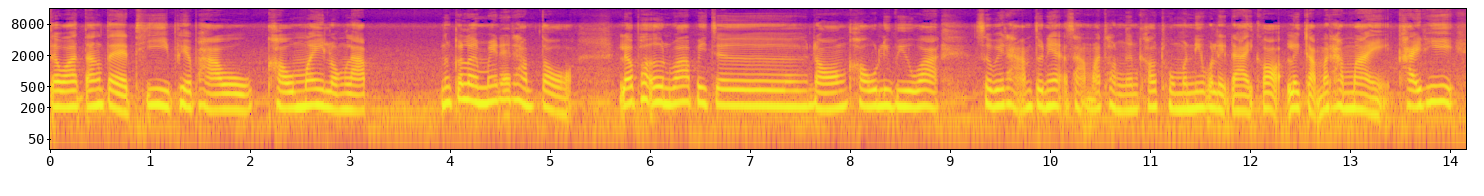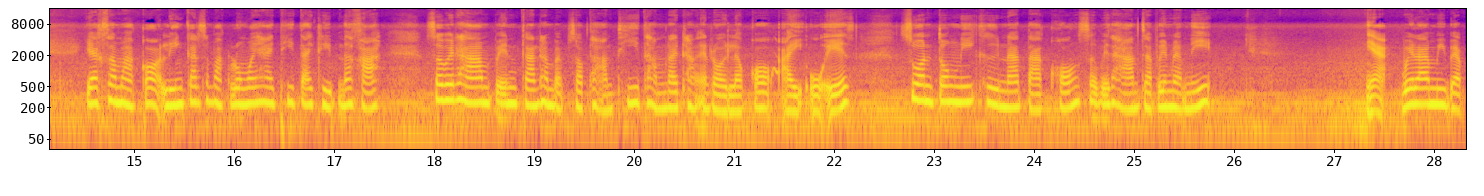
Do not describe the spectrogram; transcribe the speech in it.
แต่ว่าตั้งแต่ที่ PayPal เขาไม่รองรับ นั่นก็เลยไม่ได้ทำต่อ แล้วเผอิญว่าไปเจอน้องเขารีวิวว่าเซอร์เวถามตัวเนี้ยสามารถถอนเงินเข้าทูมันนี่วอลเล็ตได้ก็เลยกลับมาทำใหม่ ใครที่อยากสมัครก็ลิงก์การสมัครลงไว้ให้ที่ใต้คลิปนะคะเซอร์เวถามเป็นการทำแบบสอบถามที่ทำได้ทั้ง Android แล้วก็ iOS ส่วนตรงนี้คือหน้าตาของเซอร์เวถามจะเป็นแบบนี้เนี่ยเวลามีแบบ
